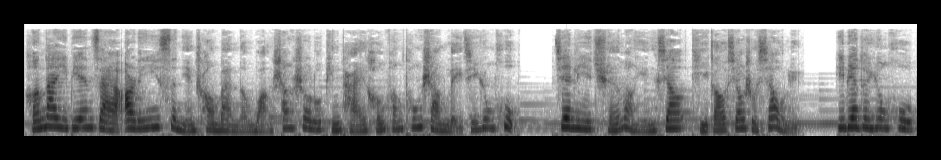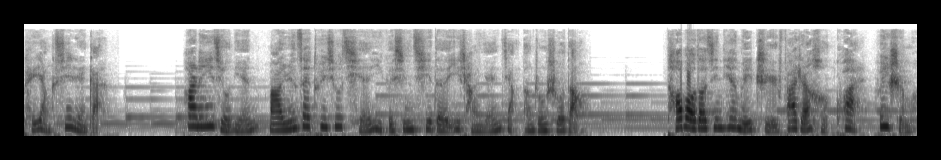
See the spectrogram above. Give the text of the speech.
恒大一边在二零一四年创办的网上售楼平台恒房通上累计用户，建立全网营销，提高销售效率，一边对用户培养信任感。二零一九年，马云在退休前一个星期的一场演讲当中说道：“淘宝到今天为止发展很快，为什么？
